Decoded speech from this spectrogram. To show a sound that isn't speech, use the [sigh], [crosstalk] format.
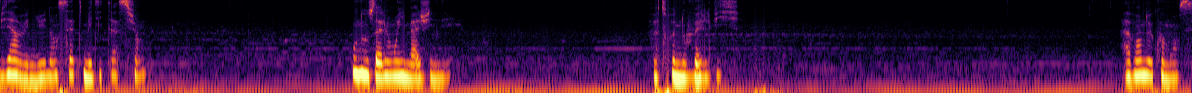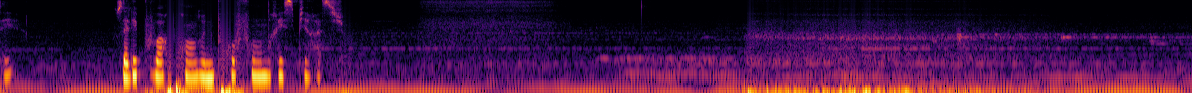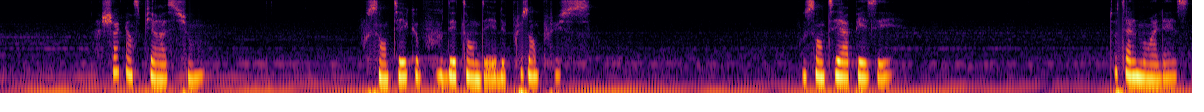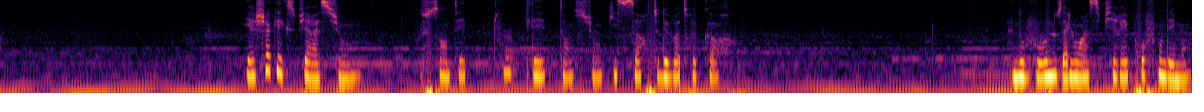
Bienvenue dans cette méditation où nous allons imaginer votre nouvelle vie. Avant de commencer, vous allez pouvoir prendre une profonde respiration. Chaque inspiration, vous sentez que vous vous détendez de plus en plus. Vous sentez apaisé, totalement à l'aise. Et à chaque expiration, vous sentez toutes les tensions qui sortent de votre corps. À nouveau, nous allons inspirer profondément.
